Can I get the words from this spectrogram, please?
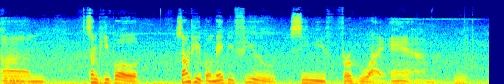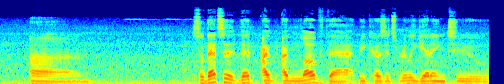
Um, some people, some people, maybe few, see me for who I am. Um, so that's a that I I love that because it's really getting to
